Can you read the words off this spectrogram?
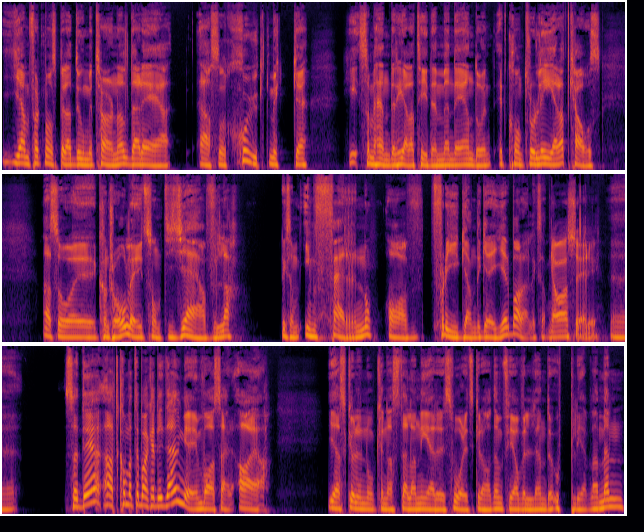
jämfört med att spela Doom Eternal där det är alltså sjukt mycket som händer hela tiden, men det är ändå ett kontrollerat kaos. Alltså, eh, Control är ju ett sånt jävla liksom, inferno av flygande grejer bara. Liksom. Ja, så är det. Eh, Så det, att komma tillbaka till den grejen var så här, ah, ja, jag skulle nog kunna ställa ner svårighetsgraden för jag vill ändå uppleva. Men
